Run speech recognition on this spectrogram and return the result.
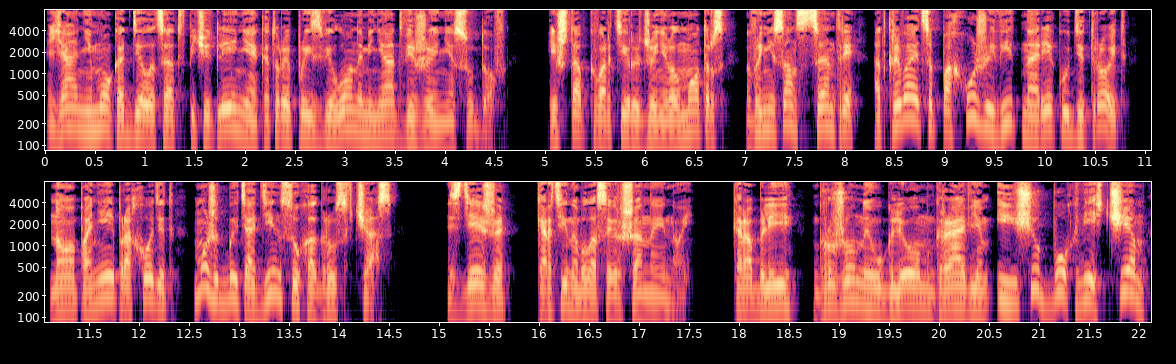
Я не мог отделаться от впечатления, которое произвело на меня движение судов. Из штаб-квартиры General Motors в Ренессанс-центре открывается похожий вид на реку Детройт, но по ней проходит, может быть, один сухогруз в час. Здесь же картина была совершенно иной. Корабли, груженные углем, гравием и еще бог весь чем,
